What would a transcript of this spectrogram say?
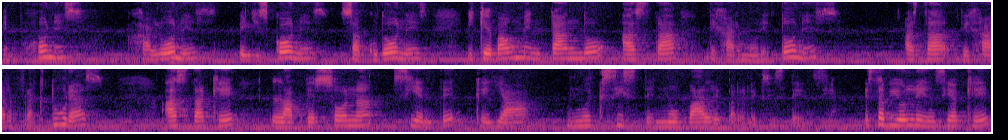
empujones, jalones, pellizcones, sacudones y que va aumentando hasta dejar moretones, hasta dejar fracturas, hasta que la persona siente que ya no existe, no vale para la existencia. Esta violencia que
